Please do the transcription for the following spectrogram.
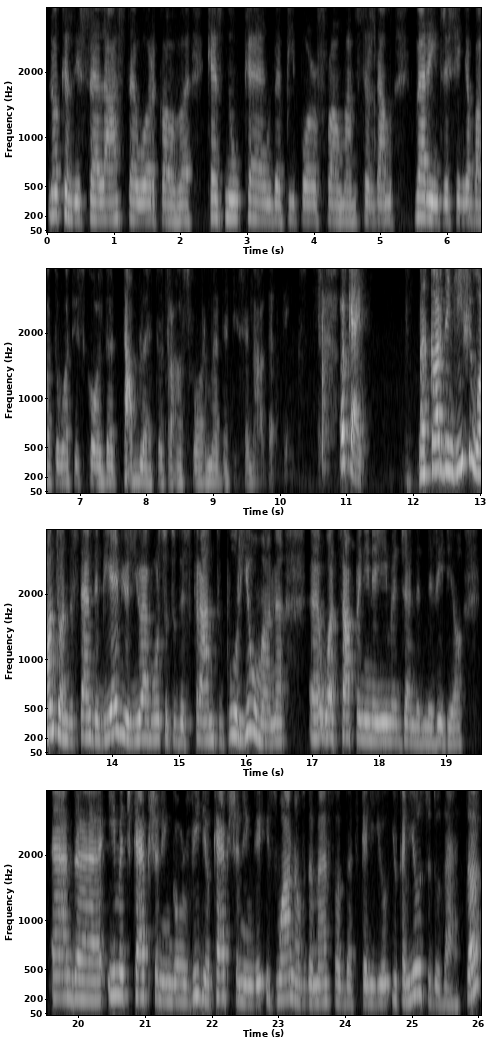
look at this uh, last uh, work of uh, Cees Snoek and the people from Amsterdam. Very interesting about what is called the tablet transformer. That is another things. Okay according if you want to understand the behavior you have also to describe to poor human uh, what's happening in the image and in the video. And uh, image captioning or video captioning is one of the method that can you you can use to do that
